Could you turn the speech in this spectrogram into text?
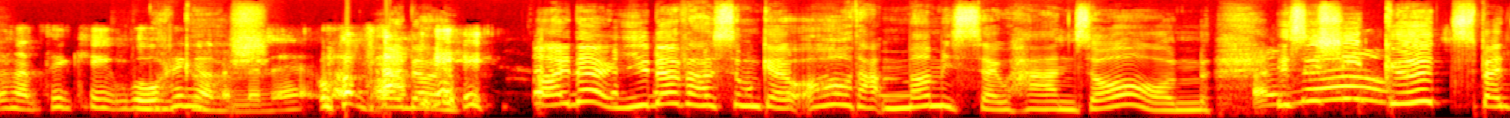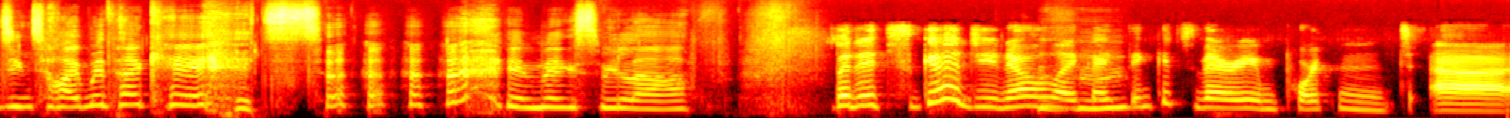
And I'm thinking, Well, oh hang gosh. on a minute. I know. I know. You never have someone go, Oh, that mum is so hands on. Isn't know. she good spending time with her kids? it makes me laugh but it's good you know like mm-hmm. i think it's very important uh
